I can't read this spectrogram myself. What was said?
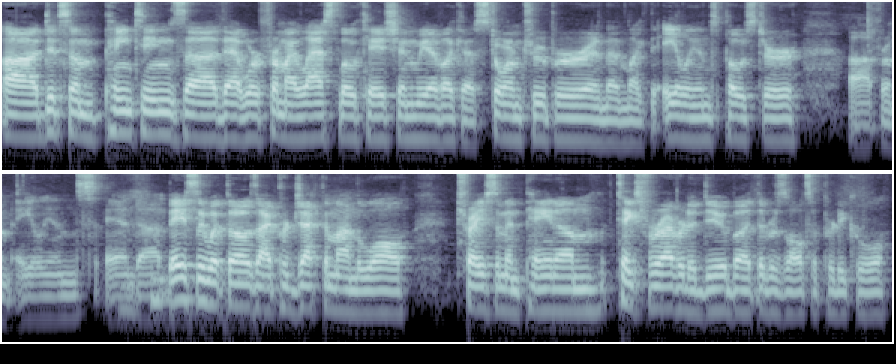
uh, did some paintings uh, that were from my last location. We have like a stormtrooper and then like the aliens poster uh, from Aliens, and uh, basically with those, I project them on the wall, trace them and paint them. It takes forever to do, but the results are pretty cool.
